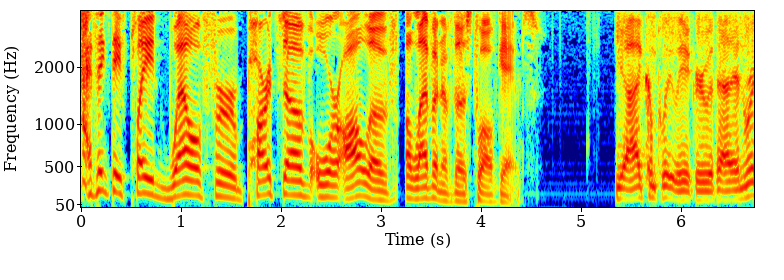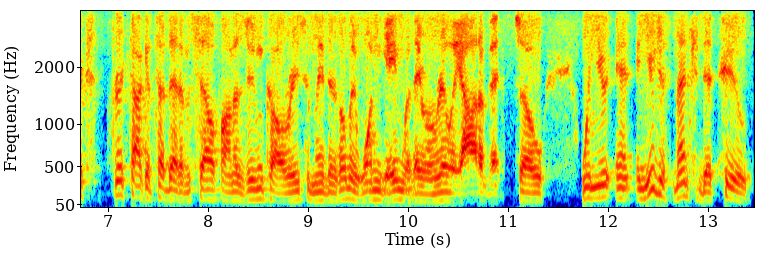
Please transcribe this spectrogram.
I think they've played well for parts of or all of 11 of those 12 games. Yeah, I completely agree with that. And Rick Rick Tocchet said that himself on a Zoom call recently. There's only one game where they were really out of it. So when you and, and you just mentioned it too,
